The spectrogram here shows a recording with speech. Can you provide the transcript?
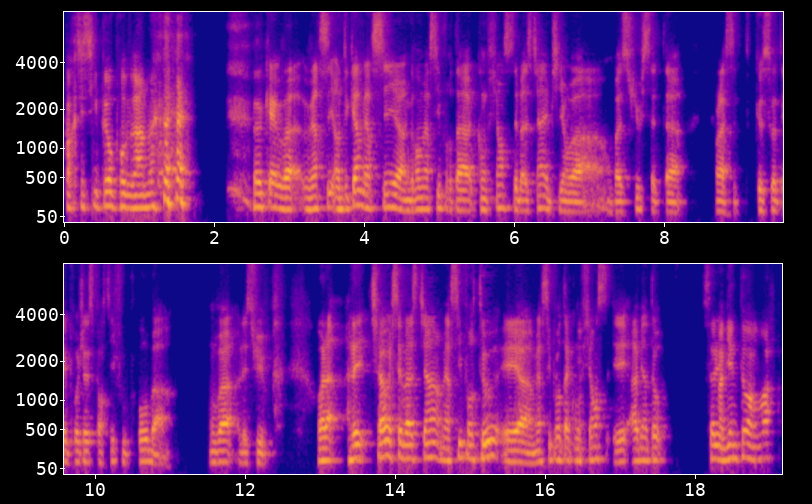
participer au programme. ok, bah, merci. En tout cas, merci, un grand merci pour ta confiance, Sébastien. Et puis, on va, on va suivre cette, euh, voilà, que ce soit tes projets sportifs ou pro, bah, on va les suivre. Voilà, allez, ciao Sébastien, merci pour tout et euh, merci pour ta confiance et à bientôt. Salut. À bientôt, au revoir.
